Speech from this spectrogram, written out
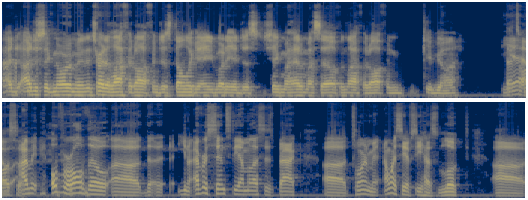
I, I just ignore them and try to laugh it off and just don't look at anybody and just shake my head at myself and laugh it off and keep going. That's yeah, awesome. I mean, overall though, uh, the you know, ever since the MLS is back uh, tournament, NYCFC has looked uh,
